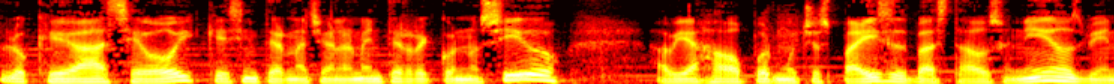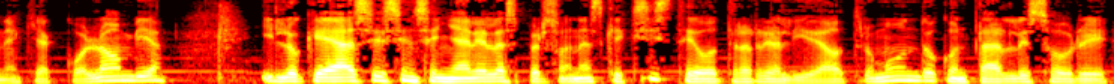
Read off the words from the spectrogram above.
lo que hace hoy, que es internacionalmente reconocido. Ha viajado por muchos países, va a Estados Unidos, viene aquí a Colombia y lo que hace es enseñarle a las personas que existe otra realidad, otro mundo, contarles sobre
